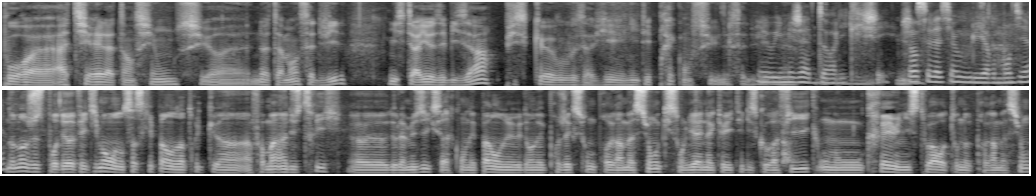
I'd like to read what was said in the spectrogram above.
pour euh, attirer l'attention sur euh, notamment cette ville mystérieuse et bizarre, puisque vous aviez une idée préconçue de cette ville. Et oui, mais j'adore les clichés. Jean-Sébastien, vous vouliez rebondir? Non, non, juste pour dire, effectivement, on ne s'inscrit pas dans un truc, un, un format industrie euh, de la musique. C'est-à-dire qu'on n'est pas dans, des- dans des projections de programmation qui sont liées à une actualité discographique. On, on crée une histoire autour de notre programmation.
